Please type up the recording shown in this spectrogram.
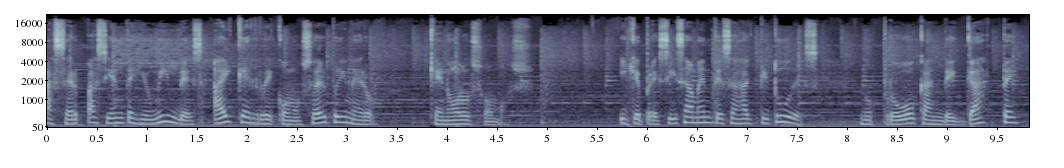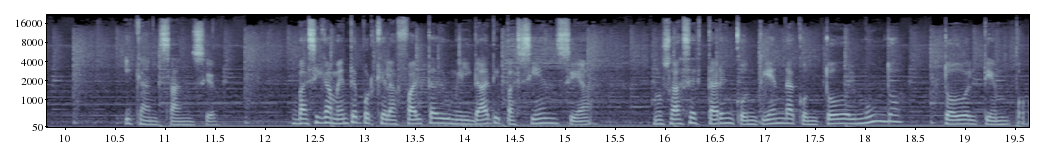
a ser pacientes y humildes hay que reconocer primero que no lo somos. Y que precisamente esas actitudes nos provocan desgaste y cansancio. Básicamente porque la falta de humildad y paciencia nos hace estar en contienda con todo el mundo todo el tiempo.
